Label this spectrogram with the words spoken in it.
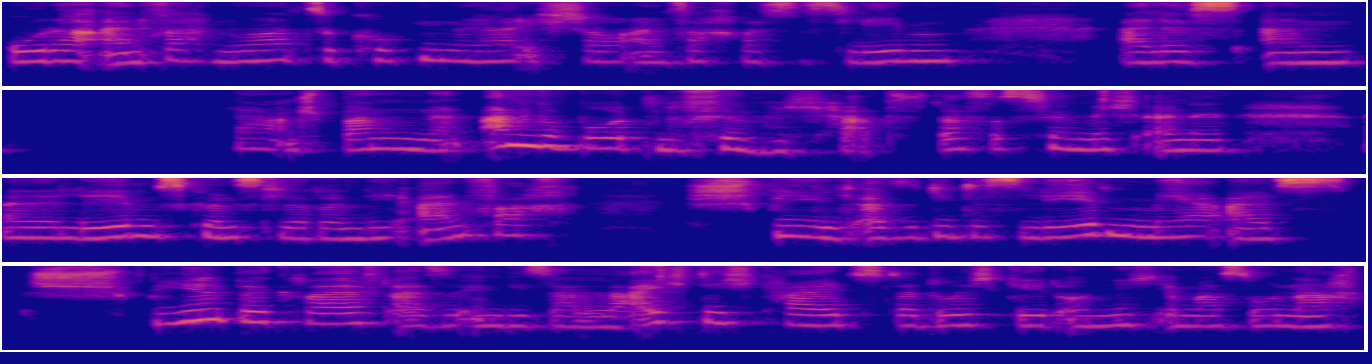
oder einfach nur zu gucken, ja, ich schaue einfach, was das Leben alles an, ja, an spannenden Angeboten für mich hat. Das ist für mich eine, eine Lebenskünstlerin, die einfach spielt, also die das Leben mehr als Spiel begreift, also in dieser Leichtigkeit da durchgeht und nicht immer so nach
